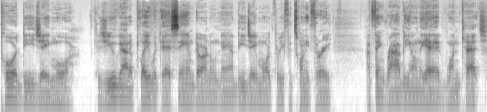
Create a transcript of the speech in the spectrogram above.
Poor DJ Moore. Because you got to play with that Sam Darnold now. DJ Moore, three for 23. I think Robbie only had one catch.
